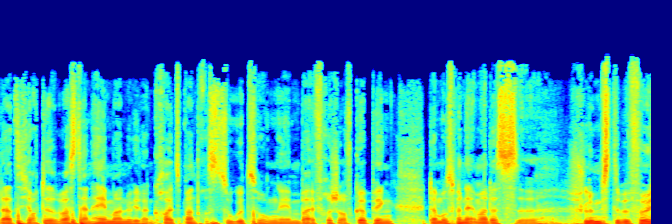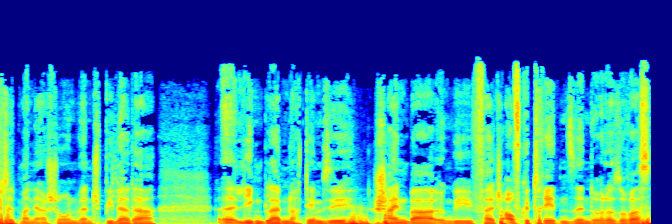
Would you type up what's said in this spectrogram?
hat sich auch der Sebastian Heymann wieder ein Kreuzbandriss zugezogen, eben bei Frisch auf Göpping. Da muss man ja immer das äh, Schlimmste befürchtet man ja schon, wenn Spieler da äh, liegen bleiben, nachdem sie scheinbar irgendwie falsch aufgetreten sind oder sowas.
